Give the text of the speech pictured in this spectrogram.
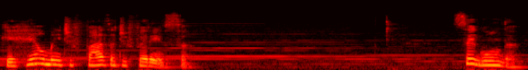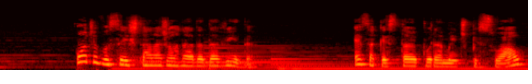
que realmente faz a diferença? Segunda, onde você está na jornada da vida? Essa questão é puramente pessoal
